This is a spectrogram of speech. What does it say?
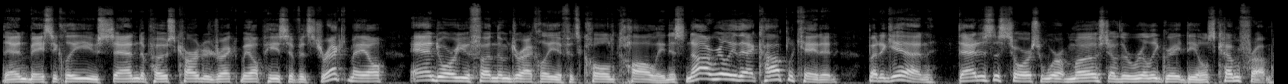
Then basically you send a postcard or direct mail piece if it's direct mail and or you fund them directly if it's cold calling. It's not really that complicated, but again, that is the source where most of the really great deals come from.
